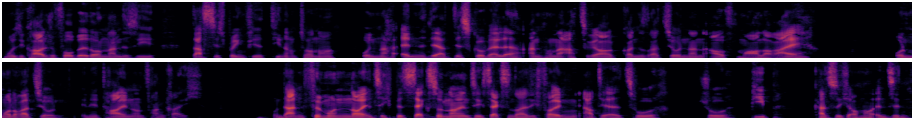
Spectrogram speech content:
Musikalische Vorbilder nannte sie Dusty Springfield, Tina Turner. Und nach Ende der Disco-Welle, Anfang der 80er Jahre, Konzentration dann auf Malerei und Moderation in Italien und Frankreich. Und dann 95 bis 96, 36 Folgen RTL 2 Show Piep. Kannst du dich auch noch entsinnen?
